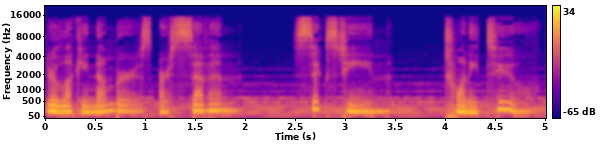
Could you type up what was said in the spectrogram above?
Your lucky numbers are 7, 16, 22,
